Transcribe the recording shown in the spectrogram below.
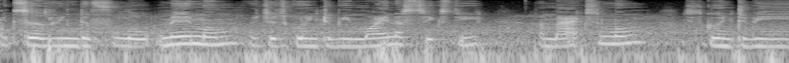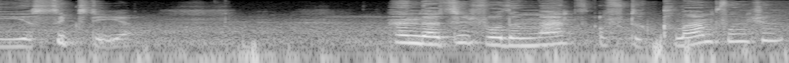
it says we need the float minimum which is going to be minus 60 a maximum is going to be 60 yeah. And that's it for the math of the clamp function.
